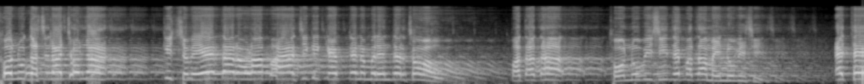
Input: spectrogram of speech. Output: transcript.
ਤੁਹਾਨੂੰ ਦੱਸਣਾ ਚਾਹੁੰਦਾ ਕਿ ਸਵੇਰ ਦਾ ਰੌਲਾ ਪਾਇਆ ਸੀ ਕਿ ਕੈਪਟਨ ਅਮਰਿੰਦਰ ਸਿੰਘ ਆਓ ਪਤਾ ਤਾਂ ਤੁਹਾਨੂੰ ਵੀ ਸੀ ਤੇ ਪਤਾ ਮੈਨੂੰ ਵੀ ਸੀ। ਇੱਥੇ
